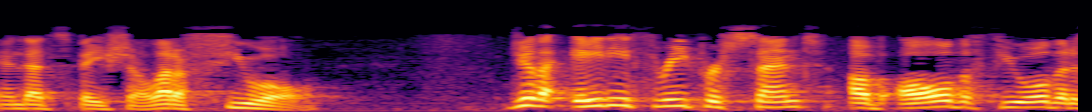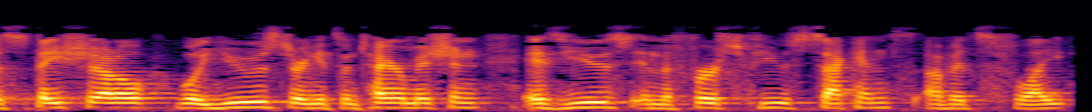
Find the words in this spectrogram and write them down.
in that space shuttle, a lot of fuel. Do you know that 83% of all the fuel that a space shuttle will use during its entire mission is used in the first few seconds of its flight?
